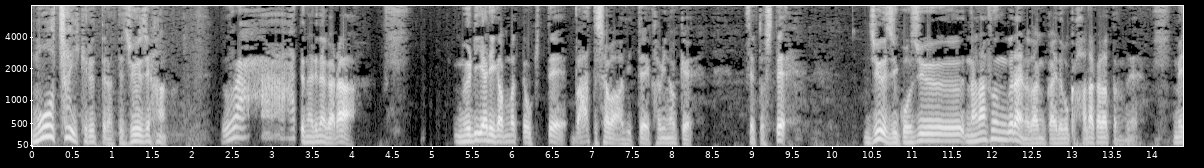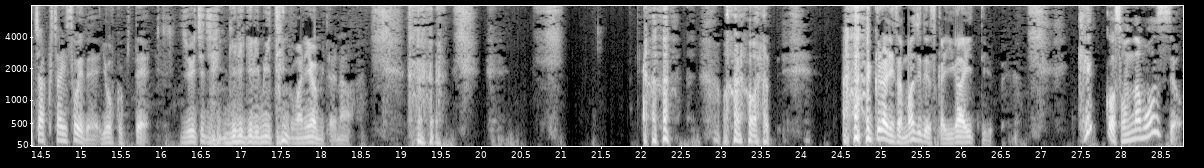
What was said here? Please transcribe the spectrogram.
もうちょい行けるってなって10時半。うわーってなりながら、無理やり頑張って起きて、バーってシャワー浴びて、髪の毛セットして、10時57分ぐらいの段階で僕裸だったので、めちゃくちゃ急いで洋服着て、11時ギリギリミーティング間に合うみたいな。笑 笑って。クラリンさんマジですか？意外っていう。結構そんなもんっすよ。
